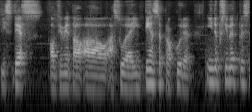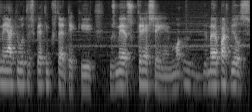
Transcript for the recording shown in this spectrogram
Isso deve-se, obviamente, ao, ao, à sua intensa procura. Ainda por cima, depois também há aqui outro aspecto importante, é que os meros crescem, a maior parte deles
